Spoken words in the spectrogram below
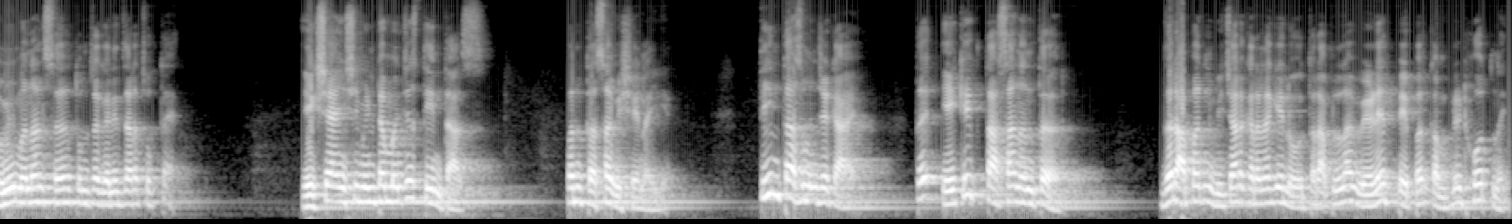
तुम्ही म्हणाल सर तुमचं गणित जरा चुकतं आहे एकशे ऐंशी मिनटं म्हणजेच तीन तास. पण तसा विषय नाही आहे तीन तास म्हणजे काय? तर एक एक तासानंतर जर आपण विचार करायला गेलो तर आपल्याला वेळेत पेपर कंप्लीट होत नाही.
